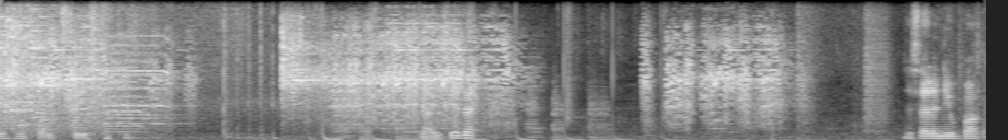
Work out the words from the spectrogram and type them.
143. yeah, you hear that? Is that a new bug?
